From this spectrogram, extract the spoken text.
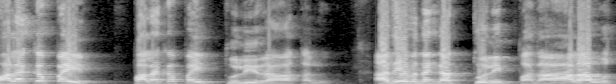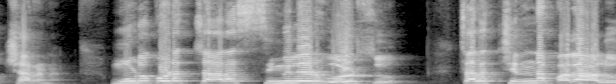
పలకపై పలకపై తొలి రాతలు. అదేవిధంగా తొలి పదాల ఉచ్చారణ. మూడు కూడా చాలా సిమిలర్ వర్డ్స్ చాలా చిన్న పదాలు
